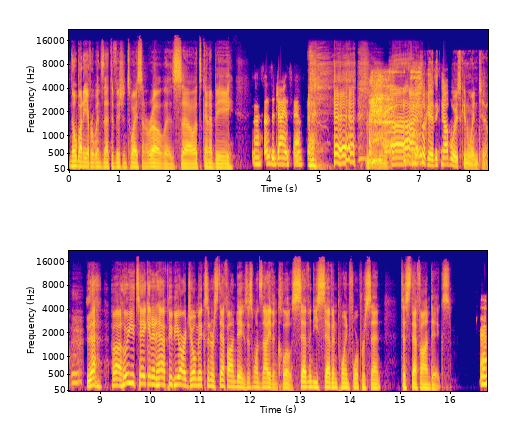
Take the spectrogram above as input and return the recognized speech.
nobody ever wins that division twice in a row, Liz. So it's gonna be uh, so a Giants fan. uh, That's okay. The Cowboys can win too. Yeah. Uh, who are you taking in half PPR, Joe Mixon or Stefon Diggs? This one's not even close. 77.4% to Stefon Diggs. Yeah.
